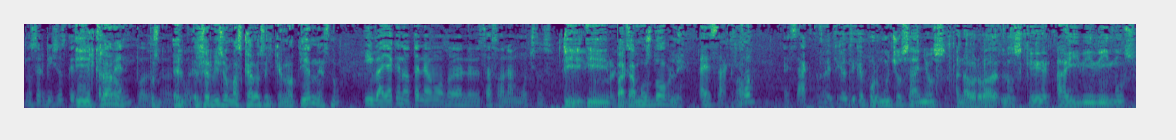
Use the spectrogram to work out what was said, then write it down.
los servicios que y se claro, pues, pues no, el, pues- el servicio más caro es el que no tienes, ¿no? y vaya que no tenemos en esa zona muchos. Y, pagamos doble. Exacto. ¿No? Exacto. Ay, Fíjate que por muchos años, Ana Bárbara, los que ahí vivimos,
